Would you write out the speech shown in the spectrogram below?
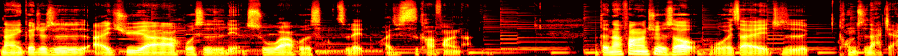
哪一个就是 IG 啊，或是脸书啊，或者什么之类的，我还是思考放在哪边。等它放上去的时候，我会再就是通知大家。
